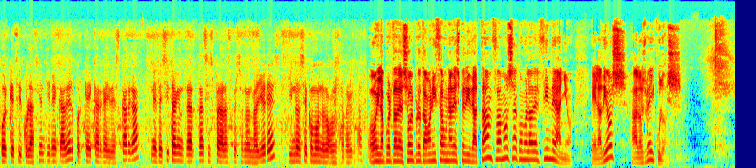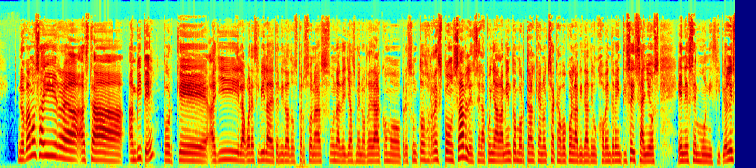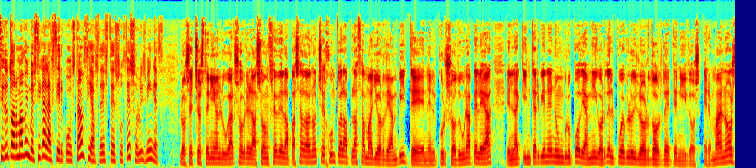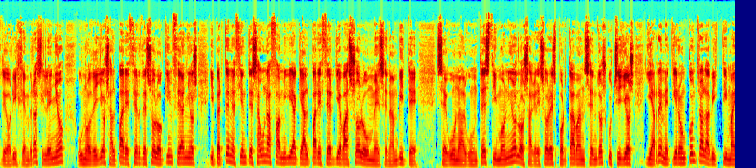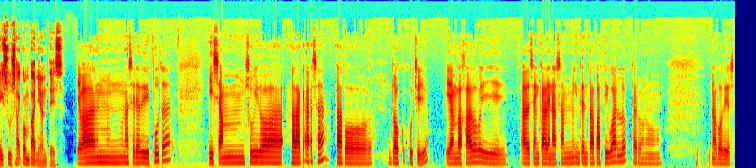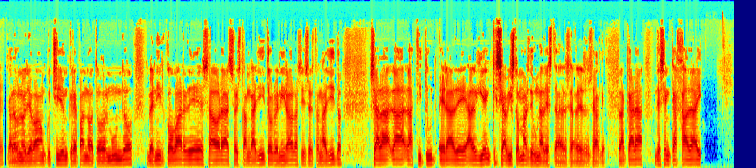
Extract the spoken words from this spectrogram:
porque circulación tiene que haber, porque hay carga y descarga. Necesitan entrar taxis para las personas mayores y no sé cómo nos vamos a arreglar. Hoy la Puerta del Sol protagoniza una despedida tan famosa como la del fin de año. El adiós a los vehículos. Nos vamos a ir eh, hasta Ambite porque allí la Guardia Civil ha detenido a dos personas, una de ellas menor de edad, como presuntos responsables del apuñalamiento mortal que anoche acabó con la vida de un joven de 26 años en ese municipio. El Instituto Armado investiga las circunstancias de este suceso. Luis Mínguez. Los hechos tenían lugar sobre las 11 de la pasada noche junto a la Plaza Mayor de Ambite, en el curso de una pelea en la que intervienen un grupo de amigos del pueblo y los dos detenidos, hermanos de origen brasileño, uno de ellos al parecer de solo 15 años y pertenecientes a una familia que al parecer lleva solo un mes en Ambite. Según algún testimonio, los agresores portaban sendos cuchillos y arremetieron contra la víctima y sus acompañantes. Llevaban una serie de disputas y se han subido a, la casa a por dos cuchillos y han bajado y a desencadenar. Se han intentado apaciguarlo, pero no, no ha podido ser. Cada uno llevaba un cuchillo increpando a todo el mundo, venir cobardes, ahora sois tan gallitos, venir ahora si sois tan gallitos. O sea, la, la, actitud era de alguien que se ha visto más de una de estas, ¿sabes? O sea, que la cara desencajada y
